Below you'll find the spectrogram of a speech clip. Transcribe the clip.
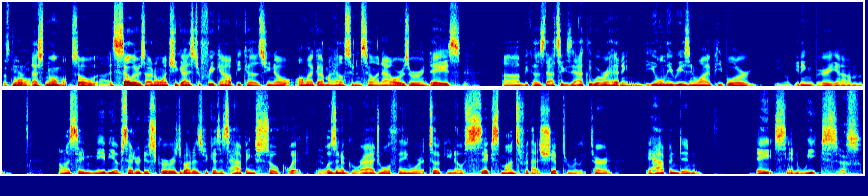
That's normal. That's normal. So uh, sellers, I don't want you guys to freak out because you know, oh my god, my house didn't sell in hours or in days, uh, because that's exactly where we're heading. The only reason why people are you know getting very um, I want to say maybe upset or discouraged about it is because it's happening so quick. It Yep. wasn't a gradual thing where it took, you know, six months for that ship to really turn. It happened in days and weeks. Yes.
